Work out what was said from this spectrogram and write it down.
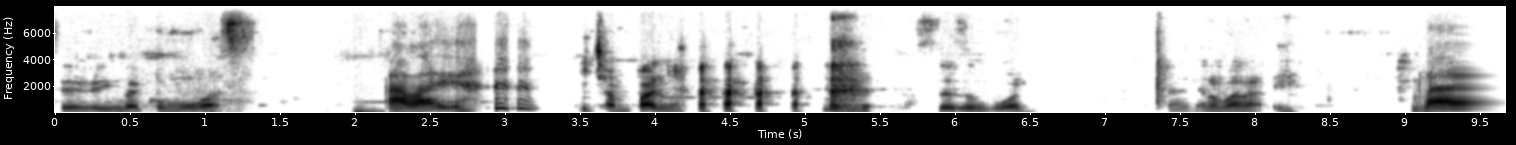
se brinda con uvas Ah, vaya. y champaña. se supone. Ah, Ya no van a. Va.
